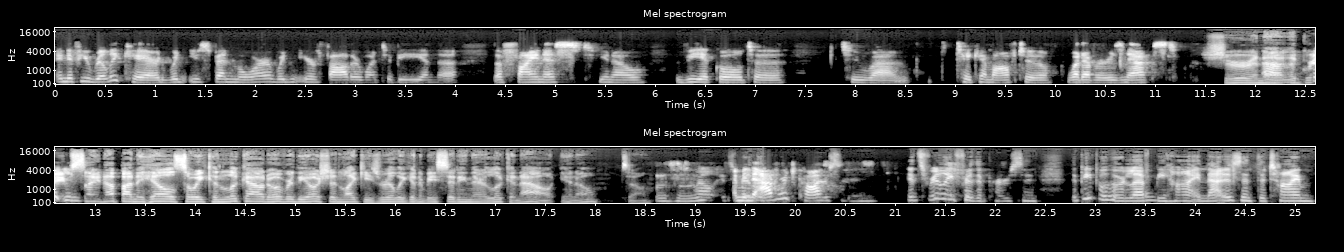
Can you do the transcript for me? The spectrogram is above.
and if you really cared wouldn't you spend more wouldn't your father want to be in the the finest you know vehicle to to um, take him off to whatever is next Sure, and a, Um, a but grave you- site up on a hill so he can look out over the ocean like he's really going to be sitting there looking out, you know? So, Mhm. Well, it's I mean, the average cost. person. It's really for the person, the people who are left behind. That isn't the time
